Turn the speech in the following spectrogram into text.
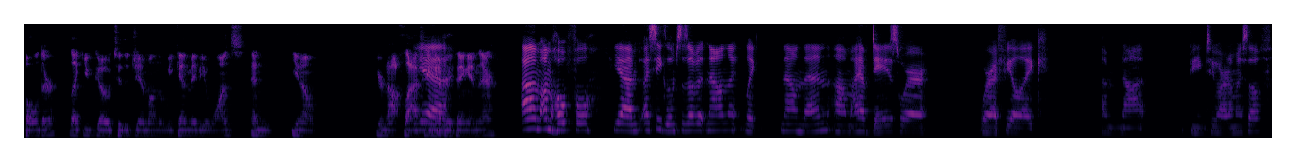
boulder? Like you go to the gym on the weekend maybe once and, you know, you're not flashing Yeah. everything in there? Um, I'm hopeful. Yeah, I'm, I see glimpses of it now and then, like now and then. Um, I have days where where I feel like I'm not being too hard on myself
